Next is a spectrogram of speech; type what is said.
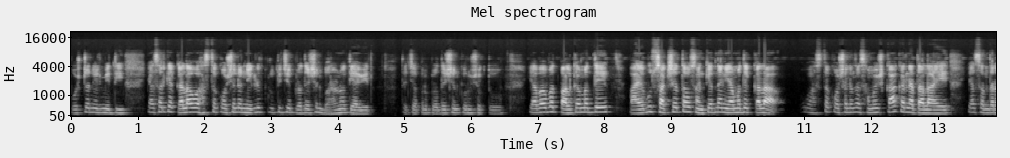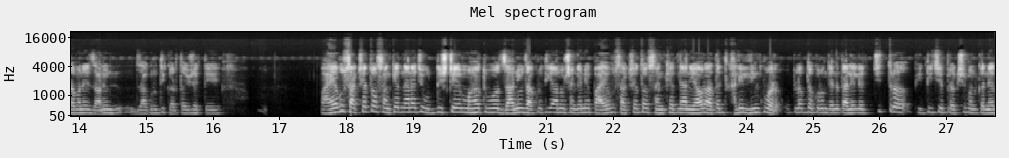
पोस्टर निर्मिती यासारख्या कला व हस्तकौशल्य निगडीत कृतीचे प्रदर्शन भरवण्यात यावेत. त्याचे आपण प्रदर्शन करू शकतो. याबाबत पालकामध्ये पायाभूत साक्षरता व संख्याज्ञान यामध्ये कला व हस्तकौशल्यांचा समावेश का करण्यात आला आहे? या संदर्भाने जाणून जागृती करता येऊ शकते. पायाभूत साक्षरता व संख्याज्ञानाची उद्दिष्टे महत्त्व जाणीव जागृती या अनुषंगाने पायाभूत साक्षरता व संख्याज्ञान यावर आधारित खालील लिंकवर उपलब्ध करून देण्यात आलेले चित्र फितीचे प्रक्षेपण करण्यात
